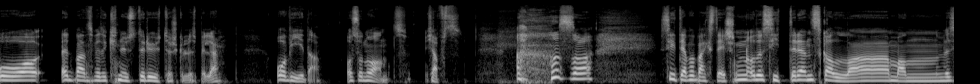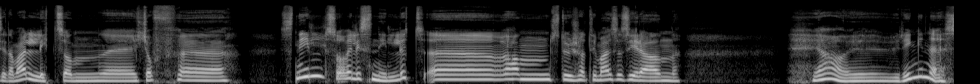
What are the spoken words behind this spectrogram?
og et band som heter Knuste Ruter skulle spille. Og vi, da. Og så noe annet. Tjafs. og så sitter jeg på backstagen, og det sitter en skalla mann ved siden av meg, litt sånn eh, tjoff. eh, snill, så veldig snill ut. Eh, han snur seg til meg, så sier han ja, Ringnes.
